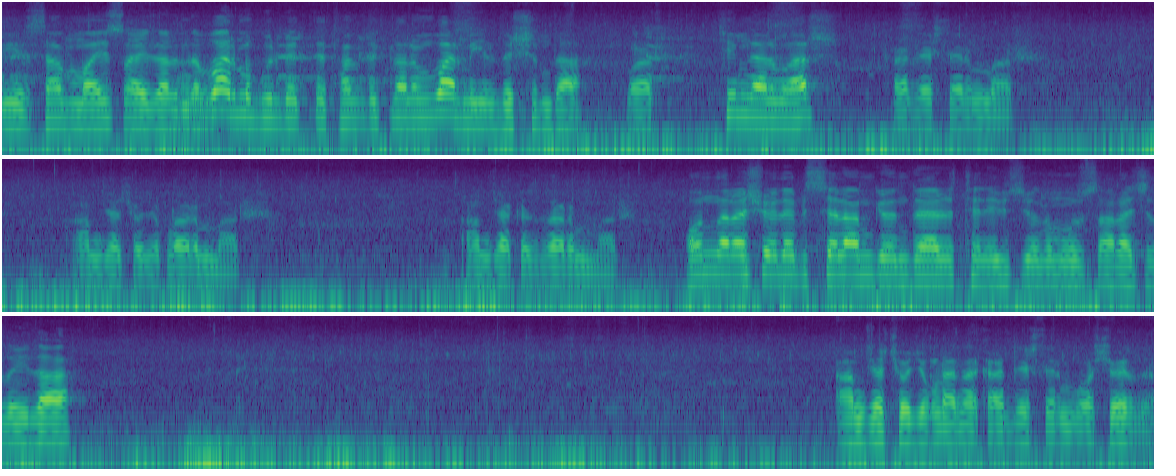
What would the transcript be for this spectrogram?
Nisan, Mayıs aylarında. Var mı gurbette tanıdıkların var mı il dışında? Var. Kimler var? Kardeşlerim var. Amca çocuklarım var. Amca kızlarım var. Onlara şöyle bir selam gönder televizyonumuz aracılığıyla. amca çocuklarına, kardeşlerim boş ver de,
